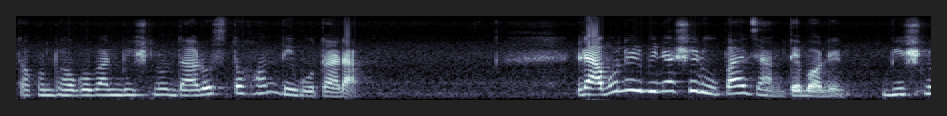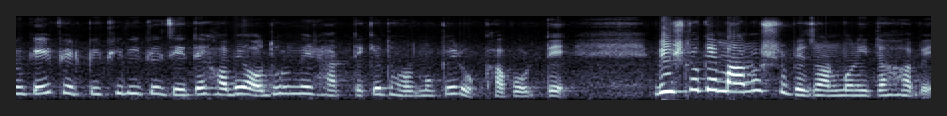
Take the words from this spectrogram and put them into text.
তখন ভগবান বিষ্ণুর দ্বারস্থ হন দেবতারা। রাবণের বিনাশের উপায় জানতে বলেন। বিষ্ণুকেই ফের পৃথিবীতে যেতে হবে অধর্মের হাত থেকে ধর্মকে রক্ষা করতে। বিষ্ণুকে মানুষ রূপে জন্ম নিতে হবে,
